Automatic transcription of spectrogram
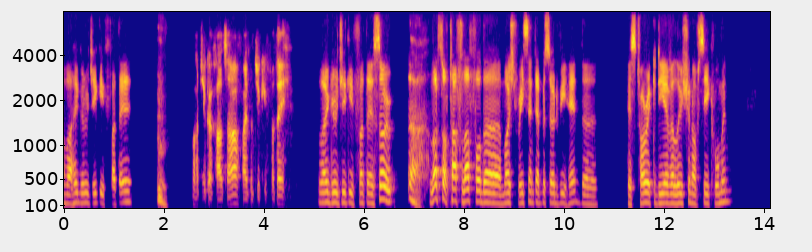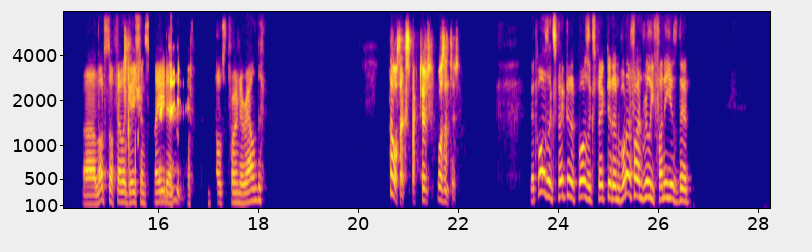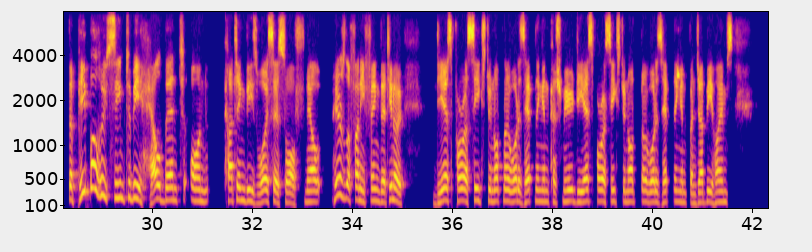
ਵਾਹਿਗੁਰੂ ਜੀ ਕੀ ਫਤਿਹ ਵਾਹਿਗੁਰੂ ਜੀ ਕਾ ਖਾਲਸਾ ਵਾਹਿਗੁਰੂ ਜੀ ਕੀ ਫਤਿਹ ਵਾਹਿਗੁਰੂ ਜੀ ਕੀ ਫਤਿਹ so uh, lots of tough love for the most recent episode we had the historic de-evolution of Sikh women uh, lots of allegations made Indeed. and insults thrown around that was expected wasn't it It was expected, it was expected. And what I find really funny is that the people who seem to be hell bent on cutting these voices off. Now, here's the funny thing that, you know, diaspora Sikhs do not know what is happening in Kashmir, diaspora Sikhs do not know what is happening in Punjabi homes.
